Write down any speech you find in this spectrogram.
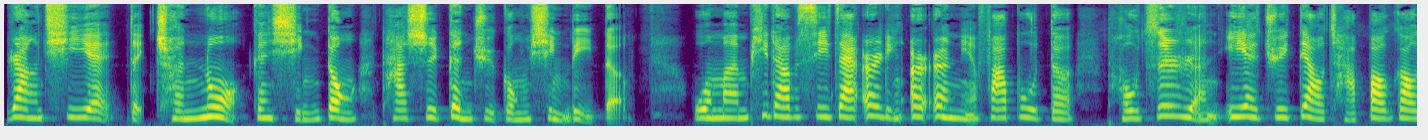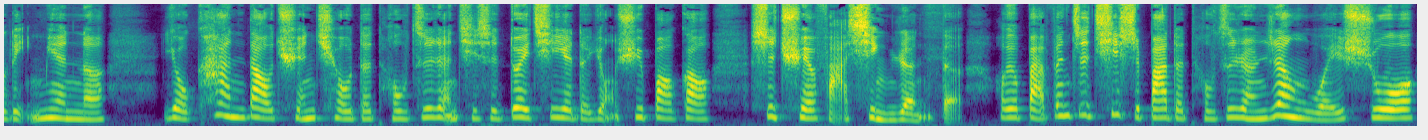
让企业的承诺跟行动，它是更具公信力的。我们 PwC 在二零二二年发布的投资人 EAG 调查报告里面呢，有看到全球的投资人其实对企业的永续报告是缺乏信任的。有百分之七十八的投资人认为说，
